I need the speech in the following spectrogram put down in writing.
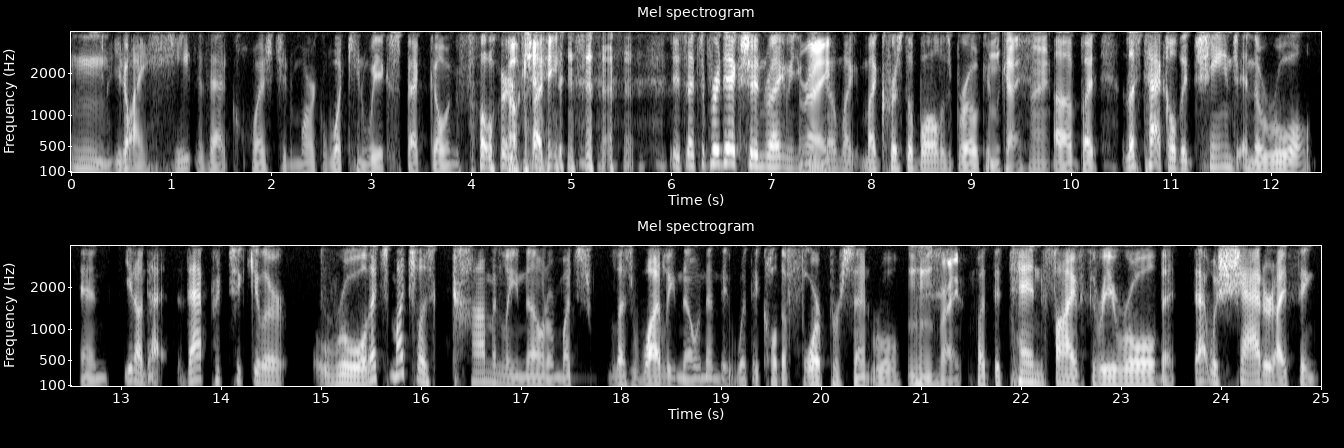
Mm, you know, I hate that question, Mark. What can we expect going forward? Okay. it's, that's a prediction, right? I mean, right. You know, my, my crystal ball is broken. Okay. All right. Uh, but let's tackle the change in the rule. And, you know, that, that particular rule that's much less commonly known or much less widely known than the, what they call the 4% rule mm-hmm, right but the 10 5 3 rule that that was shattered i think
